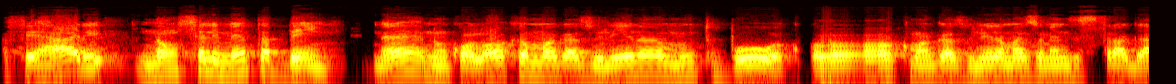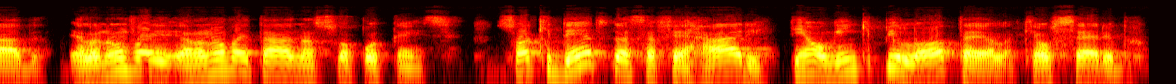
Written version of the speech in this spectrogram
A Ferrari não se alimenta bem, né? Não coloca uma gasolina muito boa, coloca uma gasolina mais ou menos estragada. Ela não vai, ela não vai estar na sua potência. Só que dentro dessa Ferrari tem alguém que pilota ela, que é o cérebro.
